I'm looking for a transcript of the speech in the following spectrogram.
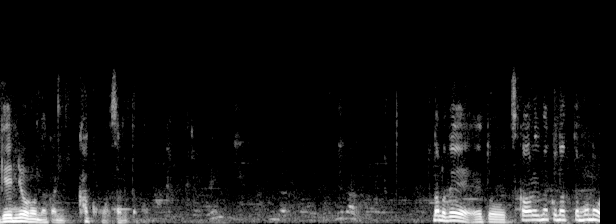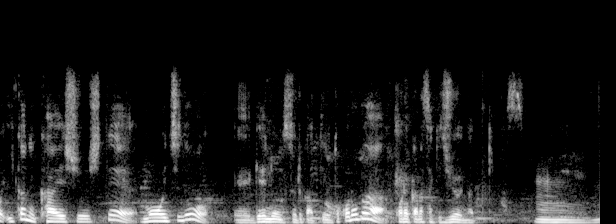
原料の中に確保されたもの。なので、えっと、使われなくなったものをいかに回収して、もう一度、えー原料にするかっていうところが、これから先重要になってきます。うん、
